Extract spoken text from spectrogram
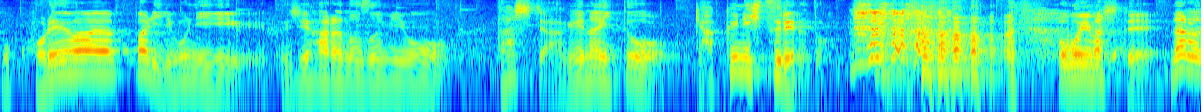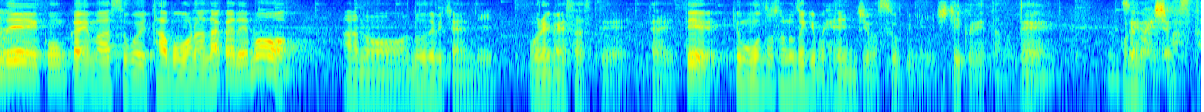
もうこれはやっぱり世に藤原希を出してあげないと逆に失礼だと 思いまして。なので今回まあすごい多忙な中でもあののぞみちゃんにお願いさせていただいてでも本当その時も返事をすぐにしてくれたので、お願いしますと、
